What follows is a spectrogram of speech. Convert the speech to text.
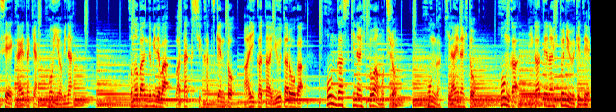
生変えたきゃ本読みな。この番組では私勝健と相方裕太郎が本が好きな人はもちろん本が嫌いな人本が苦手な人に向けて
